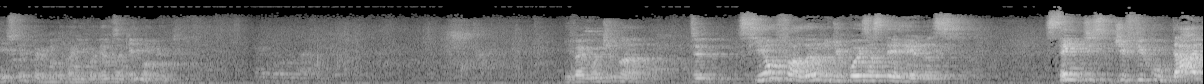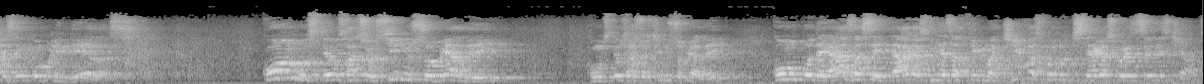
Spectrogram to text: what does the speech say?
É isso que ele pergunta para Nicodemos naquele momento. E vai continuar. Dizendo, se eu falando de coisas terrenas, sentes dificuldades em compreendê-las, como os teus raciocínios sobre a lei, com os teus raciocínios sobre a lei, como poderás aceitar as minhas afirmativas quando disser as coisas celestiais?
